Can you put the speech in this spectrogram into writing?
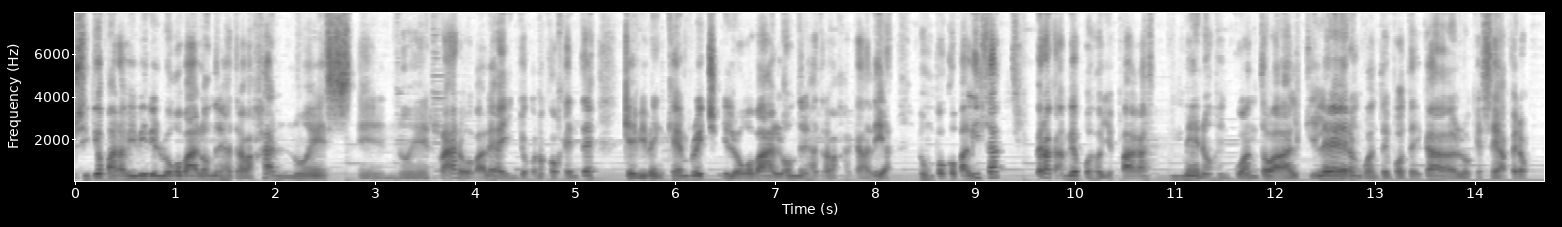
sitio para vivir y luego va a Londres a trabajar. No es, eh, no es raro, ¿vale? Yo conozco gente que vive en Cambridge y luego va a Londres a trabajar cada día. Es un poco paliza, pero a cambio, pues oye, pagas menos en cuanto a alquiler o en cuanto a hipoteca, lo que sea, pero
